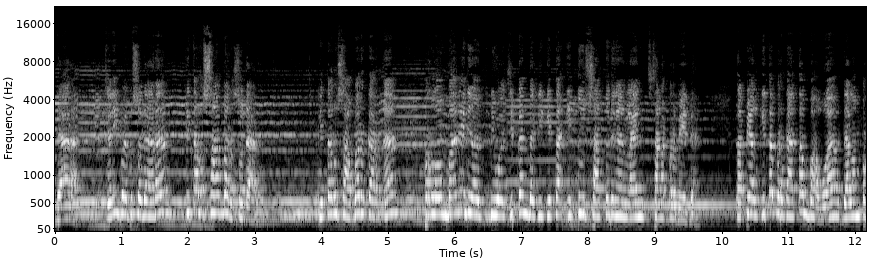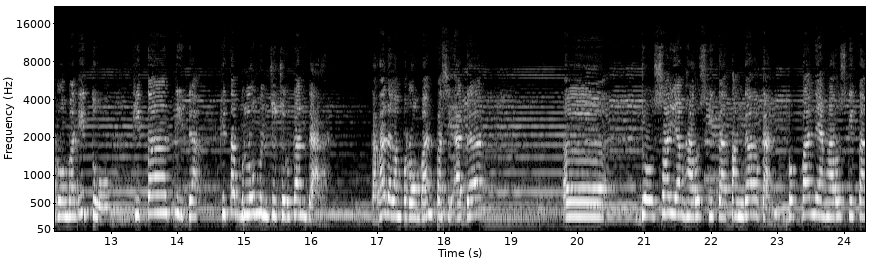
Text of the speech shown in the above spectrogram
darah. Jadi Bapak Saudara, kita harus sabar Saudara. Kita harus sabar karena perlombaan yang diwa- diwajibkan bagi kita itu satu dengan lain sangat berbeda. Tapi Alkitab berkata bahwa dalam perlombaan itu kita tidak kita belum mencucurkan darah. Karena dalam perlombaan pasti ada eh, dosa yang harus kita tanggalkan, beban yang harus kita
